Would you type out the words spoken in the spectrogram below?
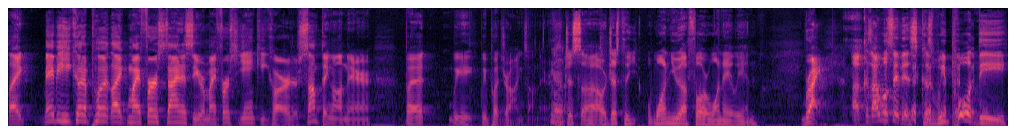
Like maybe he could have put like my first dynasty or my first Yankee card or something on there, but we we put drawings on there. Yeah. Or just uh, or just the one UFO or one alien. Right. Because I will say this, because we pulled the.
